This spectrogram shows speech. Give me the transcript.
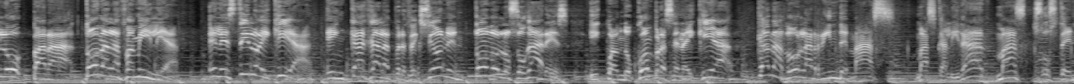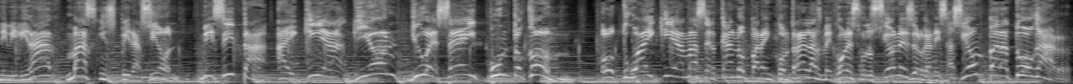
para toda la familia. El estilo IKEA encaja a la perfección en todos los hogares y cuando compras en IKEA, cada dólar rinde más. Más calidad, más sostenibilidad, más inspiración. Visita IKEA-USA.com o tu IKEA más cercano para encontrar las mejores soluciones de organización para tu hogar.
